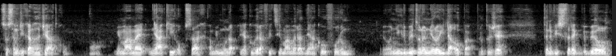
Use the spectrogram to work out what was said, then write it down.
co jsem říkal na začátku. Jo? My máme nějaký obsah a my mu na, jako grafici máme dát nějakou formu. Jo? Nikdy by to nemělo jít naopak, protože ten výsledek by byl,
